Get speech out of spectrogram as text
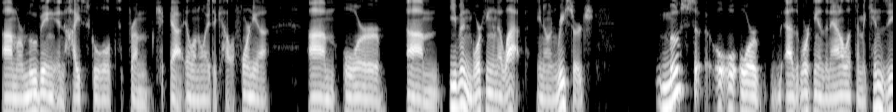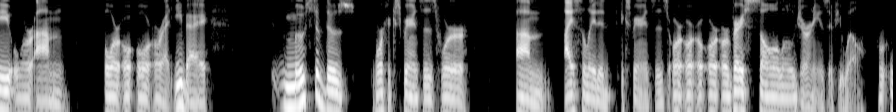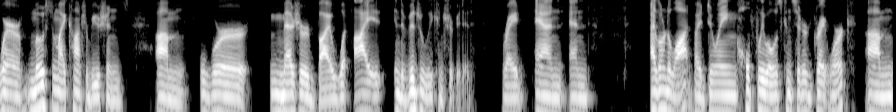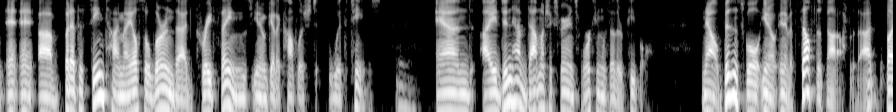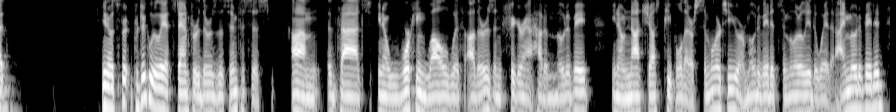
um, or moving in high school t- from uh, Illinois to California, um, or um, even working in a lab, you know, in research, most or, or, as working as an analyst at McKinsey or, um, or, or, or at eBay, most of those work experiences were um, isolated experiences or, or, or, or, very solo journeys, if you will, where most of my contributions um, were measured by what I individually contributed, right? And and I learned a lot by doing hopefully what was considered great work. Um, and, and, uh, but at the same time, I also learned that great things, you know, get accomplished with teams. Mm. And I didn't have that much experience working with other people. Now, business school, you know, in of itself does not offer that, but you know, particularly at Stanford, there was this emphasis um, that you know, working well with others and figuring out how to motivate, you know, not just people that are similar to you or motivated similarly the way that I'm motivated.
